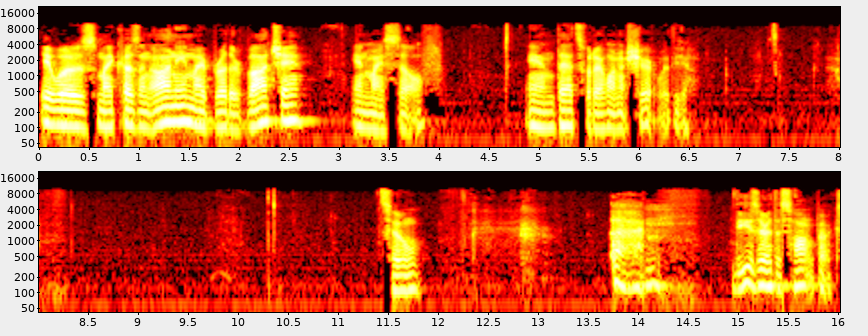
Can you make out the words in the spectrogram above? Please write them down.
it was my cousin Ani, my brother Vache, and myself. And that's what I want to share with you. So, um, these are the songbooks.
